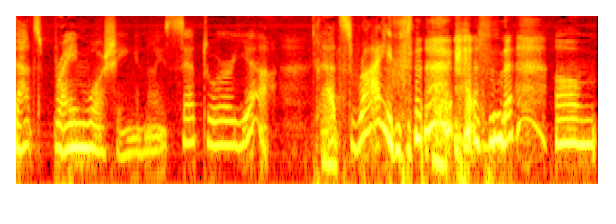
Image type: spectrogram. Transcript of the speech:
that's brainwashing. And I said to her, Yeah, that's right. and um,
